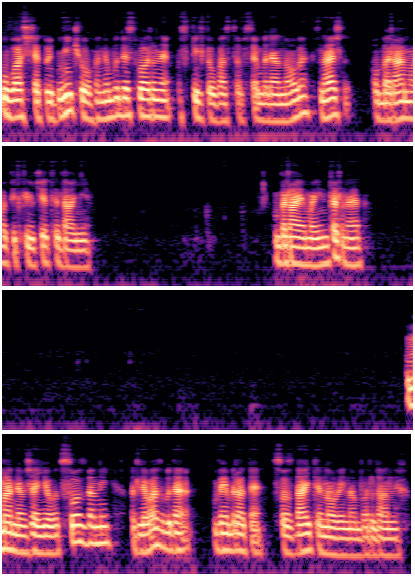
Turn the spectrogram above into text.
У вас ще тут нічого не буде створене, оскільки у вас це все буде нове. Значить, обираємо підключити дані. Обираємо інтернет. У мене вже є от созданий, а для вас буде вибрати Создайте новий набор даних.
